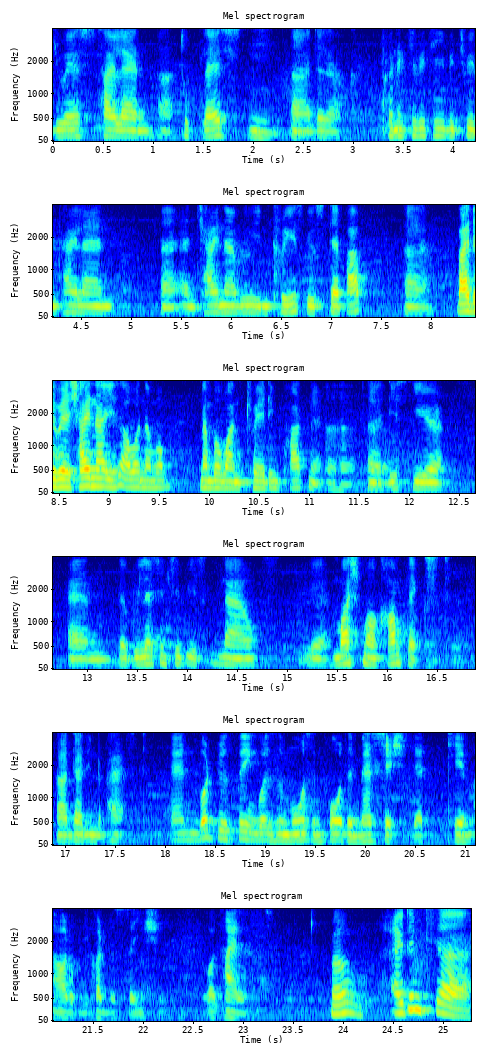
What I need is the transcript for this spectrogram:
U.S. Thailand uh, took place. Uh, the connectivity between Thailand uh, and China will increase, will step up. Uh, by the way, China is our number number one trading partner uh, this year, and the relationship is now yeah, much more complex uh, than in the past. And what do you think was the most important message that came out of the conversation for Thailand? Well, I think uh,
